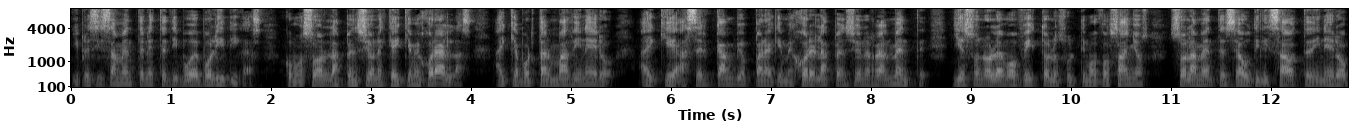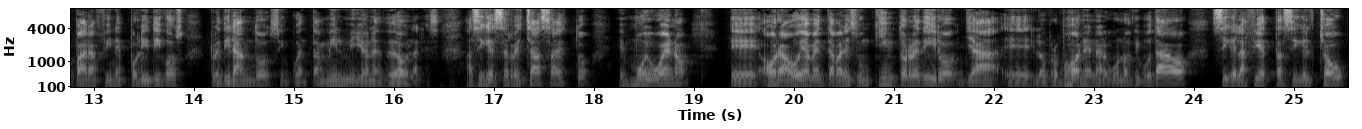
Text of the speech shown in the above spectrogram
Y precisamente en este tipo de políticas, como son las pensiones que hay que mejorarlas, hay que aportar más dinero, hay que hacer cambios para que mejoren las pensiones realmente. Y eso no lo hemos visto en los últimos dos años, solamente se ha utilizado este dinero para fines políticos, retirando 50 mil millones de dólares. Así que se rechaza esto, es muy bueno. Eh, ahora obviamente aparece un quinto retiro, ya eh, lo proponen algunos diputados, sigue la fiesta, sigue el show,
